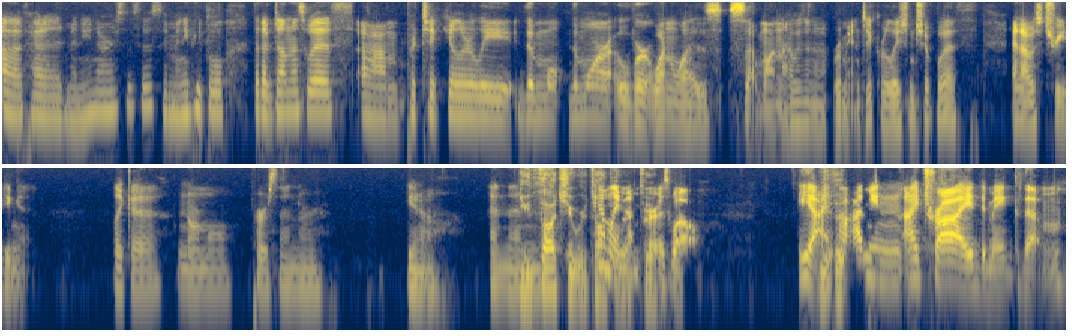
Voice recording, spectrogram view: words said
uh, i've had many narcissists and many people that i've done this with um, particularly the more the more overt one was someone i was in a romantic relationship with and i was treating it like a normal person or you know and then you thought you were talking family to member as well yeah, I uh thought. I mean, I tried to make them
